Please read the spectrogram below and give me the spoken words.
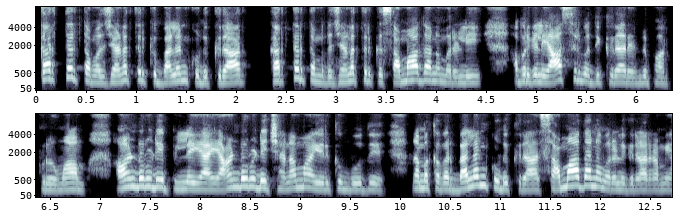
கர்த்தர் தமது ஜனத்திற்கு பலன் கொடுக்கிறார். கர்த்தர் தமது ஜனத்திற்கு சமாதானம் அருளி அவர்களை ஆசிர்வதிக்கிறார் என்று பார்க்கிறோமாம். ஆண்டோருடைய பிள்ளையாய் ஆண்டோருடைய ஜனமாய் இருக்கும்போது நமக்கு அவர் பலன் கொடுக்கிறார் சமாதானம் அருளுகிறார் நம்மை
